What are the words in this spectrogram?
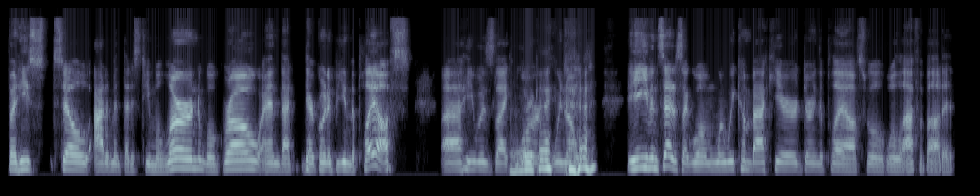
but he's still adamant that his team will learn, will grow, and that they're going to be in the playoffs. Uh, he was like, okay. we know. he even said it's like, well, when we come back here during the playoffs, we'll we'll laugh about it.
